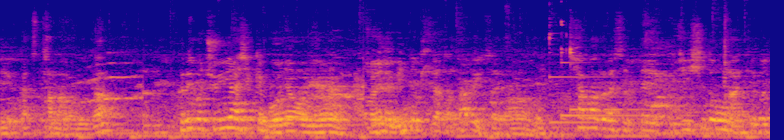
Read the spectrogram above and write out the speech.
여기까지 다 나오니까 그리고 주의하실 게 뭐냐면은 저희는 윈도키가 다 따로 있어요. 차박을 했을 때 굳이 시동을 안 켜고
